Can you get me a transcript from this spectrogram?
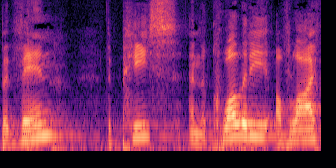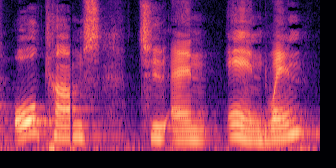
But then the peace and the quality of life all comes to an end when?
